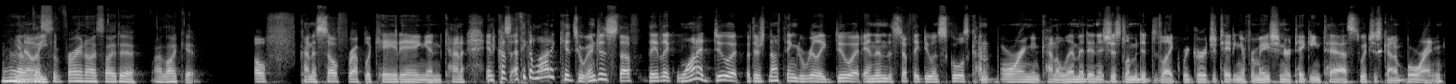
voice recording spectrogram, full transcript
Yeah, know, that's you- a very nice idea. I like it. Self kind of self replicating and kind of and because I think a lot of kids who are into this stuff they like want to do it, but there's nothing to really do it. And then the stuff they do in school is kind of boring and kind of limited. And it's just limited to like regurgitating information or taking tests, which is kind of boring.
